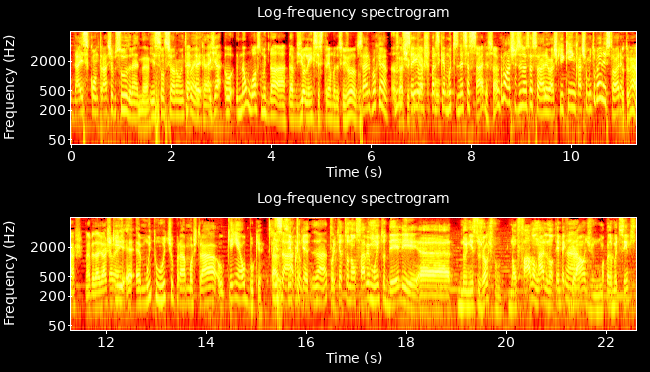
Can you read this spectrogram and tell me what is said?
dar esse contraste absurdo, né? Né? Isso funciona muito É, bem, é, cara. já, eu não gosto muito da, da violência extrema desse jogo. Sério, por quê? Eu não sei, que eu é acho que parece que é muito desnecessário, sabe? Eu não acho desnecessário, eu acho que, que encaixa muito bem na história. Eu também acho. Na verdade, eu acho Também. que é, é muito útil pra mostrar o, quem é o Booker. sabe? Exato, Sim, porque- exato. Porque tu não sabe muito dele ah, no início do jogo, tipo, não falam nada, ele não tem background, uma coisa muito simples.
